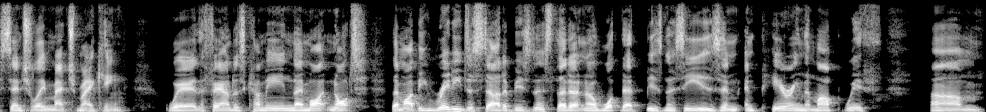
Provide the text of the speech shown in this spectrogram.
essentially matchmaking where the founders come in. They might not, they might be ready to start a business. They don't know what that business is, and and pairing them up with, um,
